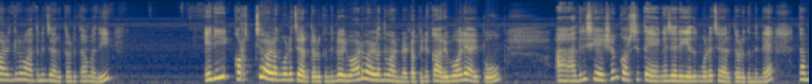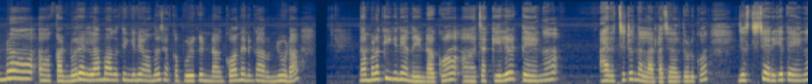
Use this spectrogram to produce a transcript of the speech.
വേണമെങ്കിൽ മാത്രം ചേർത്ത് കൊടുത്താൽ മതി. ഇനി കുറച്ച് വെള്ളം കൂടെ ചേർത്ത് കൊടുക്കുന്നുണ്ട്. ഒരുപാട് വെള്ളമൊന്നും വേണ്ട കേട്ടോ. പിന്നെ കറി പോലെ ആയിപ്പോവും അതിന് ശേഷം കുറച്ച് തേങ്ങ ചിരകിയതും കൂടെ ചേർത്ത് കൊടുക്കുന്നുണ്ട്. നമ്മൾ ആ കണ്ണൂർ എല്ലാ ഭാഗത്തും ഇങ്ങനെയാണോ ചക്കപ്പുഴുക്ക് ഉണ്ടാക്കുക എന്ന് എനിക്ക് അറിഞ്ഞുകൂടാ നമ്മളൊക്കെ ഇങ്ങനെയാണ് ഉണ്ടാക്കുക ചക്കയിൽ തേങ്ങ അരച്ചിട്ടൊന്നല്ല കേട്ടോ ചേർത്ത് കൊടുക്കുക ജസ്റ്റ് ചെറിയ തേങ്ങ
